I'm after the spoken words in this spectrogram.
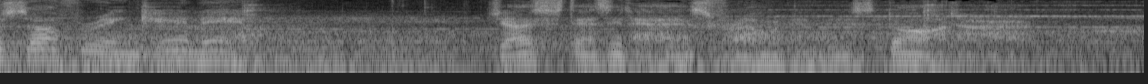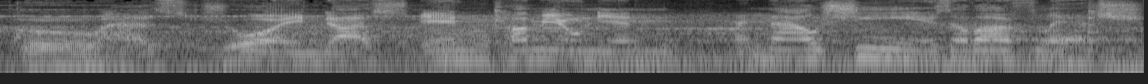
Your suffering can end, just as it has Frauen's daughter. Who has joined us in communion, And now she is of our flesh,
